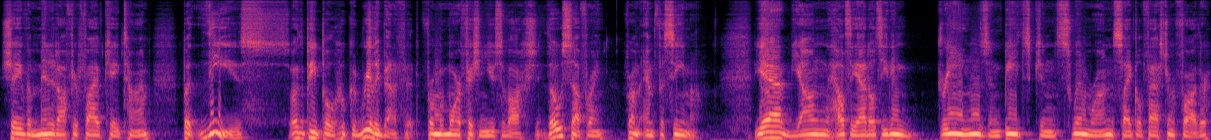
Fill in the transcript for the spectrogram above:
shave a minute off your 5k time, but these are the people who could really benefit from a more efficient use of oxygen, those suffering from emphysema. Yeah, young, healthy adults eating greens and beets can swim, run, cycle faster and farther.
